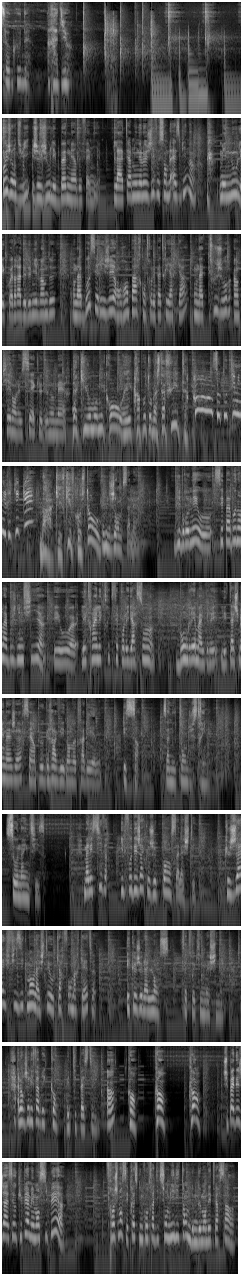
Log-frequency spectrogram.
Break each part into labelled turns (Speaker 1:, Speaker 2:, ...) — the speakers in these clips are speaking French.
Speaker 1: So Good Radio.
Speaker 2: Aujourd'hui, je joue les bonnes mères de famille. La terminologie vous semble has Mais nous, les quadras de 2022, on a beau s'ériger en rempart contre le patriarcat, on a toujours un pied dans le siècle de nos mères.
Speaker 3: Daki homo micro et crapoto basta fuite.
Speaker 4: Oh, sotuti mini rikiki
Speaker 3: Bah, kiff kiff costaud.
Speaker 2: Une jambe, sa mère. Biberonné au c'est pas beau dans la bouche d'une fille et au euh, les trains électriques c'est pour les garçons, bon gré mal gré, les tâches ménagères c'est un peu gravé dans notre ADN. Et ça, ça nous tend du string. So 90s. Ma lessive, il faut déjà que je pense à l'acheter. Que j'aille physiquement l'acheter au Carrefour Market et que je la lance, cette fucking machine. Alors je les fabrique quand, mes petites pastilles? Hein? Quand? Quand? Quand? Je suis pas déjà assez occupée à m'émanciper? Franchement, c'est presque une contradiction militante de me demander de faire ça.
